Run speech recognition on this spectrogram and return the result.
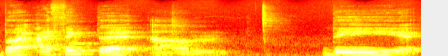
but I think that um, the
